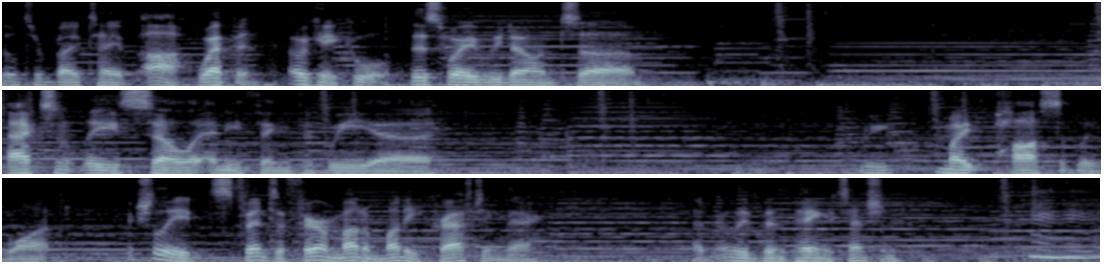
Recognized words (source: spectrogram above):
Filter by type. Ah, weapon. Okay, cool. This way we don't uh, accidentally sell anything that we uh, we might possibly want. Actually, spent a fair amount of money crafting there. I haven't really been paying attention. Mm-hmm.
